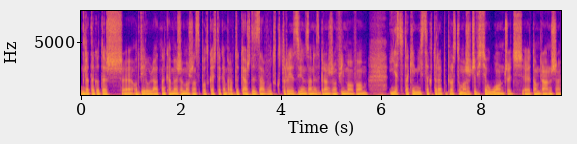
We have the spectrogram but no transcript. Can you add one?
Dlatego też e, od wielu lat na kamerze można spotkać tak naprawdę każdy zawód, który jest związany z branżą filmową. I jest to takie miejsce, które po prostu ma rzeczywiście łączyć e, tą branżę.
